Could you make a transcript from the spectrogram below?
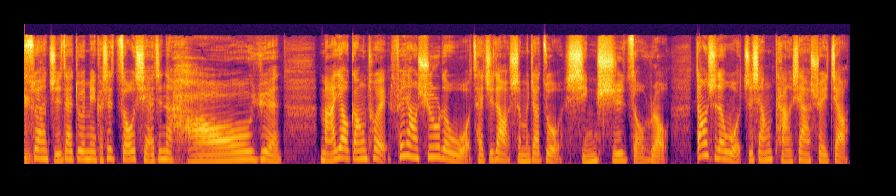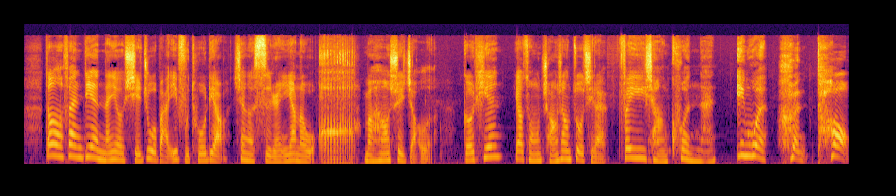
虽然只是在对面，可是走起来真的好远。麻药刚退，非常虚弱的我才知道什么叫做行尸走肉。当时的我只想躺下睡觉。到了饭店，男友协助我把衣服脱掉，像个死人一样的我，马上要睡着了。隔天要从床上坐起来非常困难，因为很痛。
